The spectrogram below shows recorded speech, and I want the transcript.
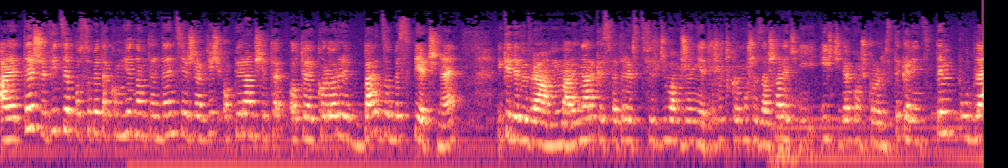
ale też widzę po sobie taką jedną tendencję, że gdzieś opieram się te, o te kolory bardzo bezpieczne, i kiedy wybrałam marynarkę, sweterek, stwierdziłam, że nie, troszeczkę muszę zaszaleć i iść w jakąś kolorystykę, więc w tym pudle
